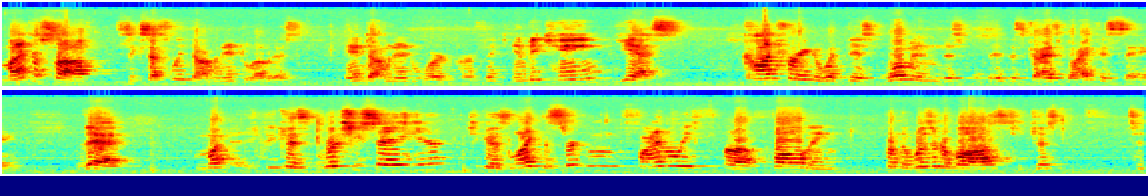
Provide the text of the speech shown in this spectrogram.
Microsoft successfully dominated Lotus and dominated WordPerfect and became, yes, contrary to what this woman, this this guy's wife is saying, that my, because what does she say here? She goes like the certain finally uh, falling from the Wizard of Oz to just to,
